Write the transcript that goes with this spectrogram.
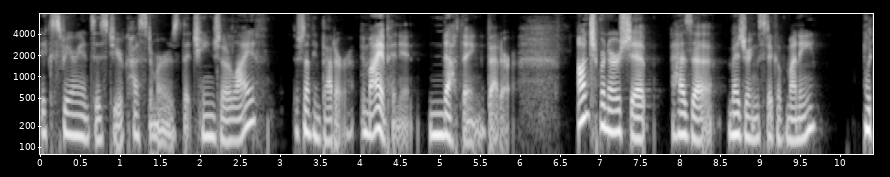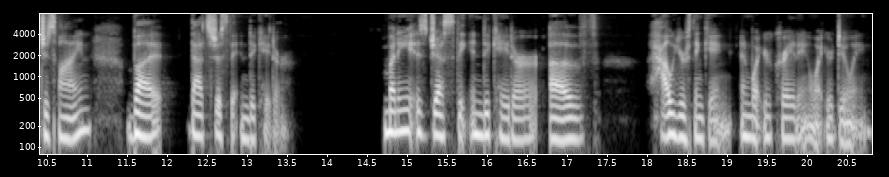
experiences to your customers that change their life. There's nothing better, in my opinion, nothing better. Entrepreneurship has a measuring stick of money, which is fine, but that's just the indicator. Money is just the indicator of how you're thinking and what you're creating and what you're doing.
